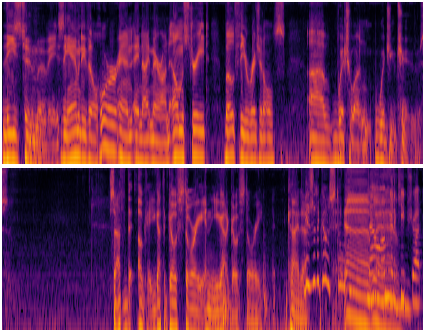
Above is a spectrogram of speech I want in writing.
these two movies, The Amityville Horror and A Nightmare on Elm Street, both the originals. Uh, which one would you choose? Seth? The- okay, you got the ghost story and you got a ghost story, kind of. Is it a ghost story? Uh, no, I'm going to keep shut.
